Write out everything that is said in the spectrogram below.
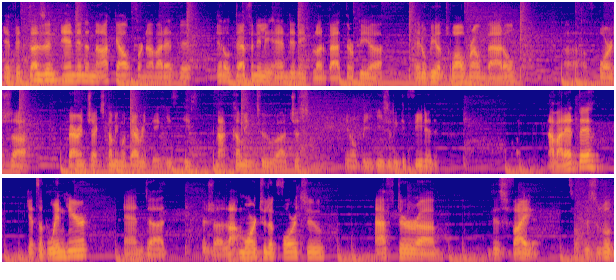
if it doesn't end in a knockout for Navarrete, it'll definitely end in a bloodbath. There'll be a It'll be a 12 round battle. Uh, of course, uh, Berinchyk's coming with everything. He's, he's not coming to uh, just, you know, be easily defeated. Navarrete gets a win here, and uh, there's a lot more to look forward to after uh, this fight. So this will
